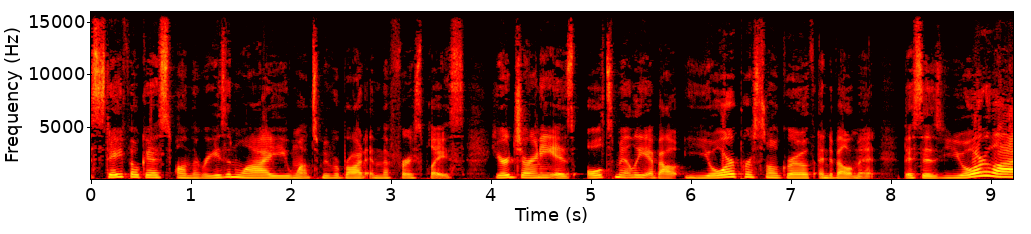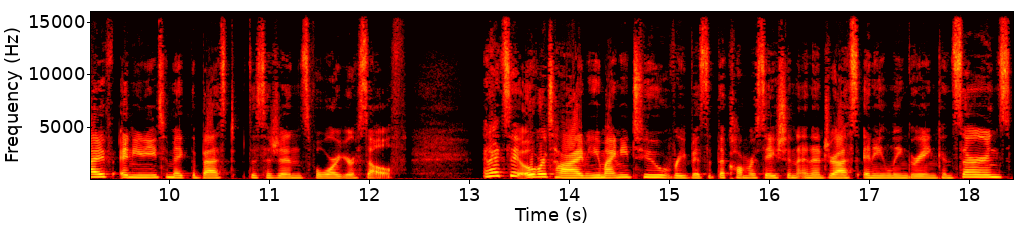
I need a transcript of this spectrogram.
stay focused on the reason why you want to move abroad in the first place. Your journey is ultimately about your personal growth and development. This is your life, and you need to make the best decisions for yourself. And I'd say over time, you might need to revisit the conversation and address any lingering concerns.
